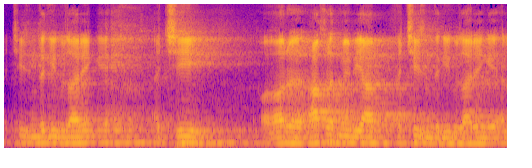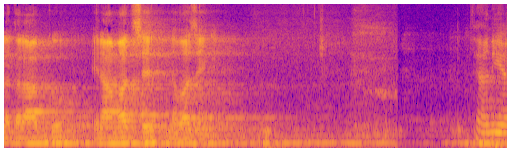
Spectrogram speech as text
اچھی زندگی گزاریں گے، اچھی اور آخرت میں بھی آپ اچھی زندگی گزاریں گے۔ اللہ تعالیٰ آپ کو انعامات سے نوازیں گے۔ ثانيا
